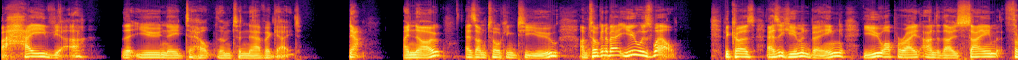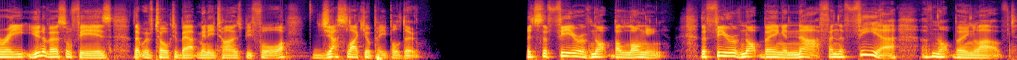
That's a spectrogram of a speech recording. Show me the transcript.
behavior that you need to help them to navigate. Now, I know as I'm talking to you, I'm talking about you as well. Because as a human being, you operate under those same three universal fears that we've talked about many times before, just like your people do. It's the fear of not belonging, the fear of not being enough, and the fear of not being loved.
